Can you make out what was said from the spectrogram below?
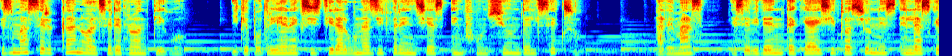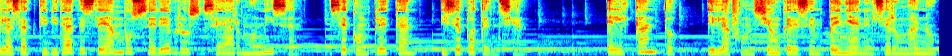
es más cercano al cerebro antiguo, y que podrían existir algunas diferencias en función del sexo. Además, Es evidente que hay situaciones en las que las actividades de ambos cerebros se armonizan, se completan y se potencian. El canto y la función que desempeña en el ser humano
